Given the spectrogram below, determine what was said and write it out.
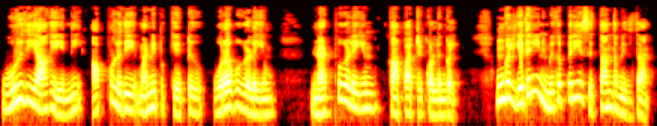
உறுதியாக எண்ணி அப்பொழுதே மன்னிப்பு கேட்டு உறவுகளையும் நட்புகளையும் காப்பாற்றிக் கொள்ளுங்கள். உங்கள் எதிரியின் மிகப்பெரிய சித்தாந்தம் இதுதான்.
